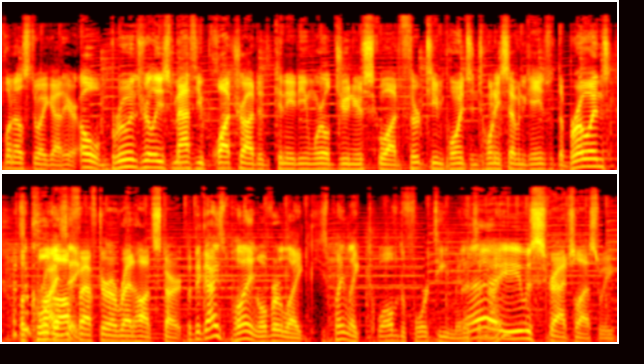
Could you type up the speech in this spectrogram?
what else do I got here? Oh, Bruins released Matthew Poitras to the Canadian World Junior squad. 13 points in 27 games with the Bruins, That's but cooled off after a red hot start. But the guy's playing over like he's playing like 12 to 14 minutes a Uh, night. he was scratched last week.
